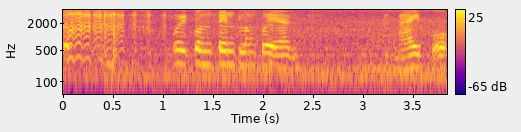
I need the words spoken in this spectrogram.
For content lang po yan. Bye po.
